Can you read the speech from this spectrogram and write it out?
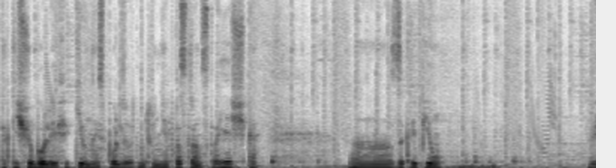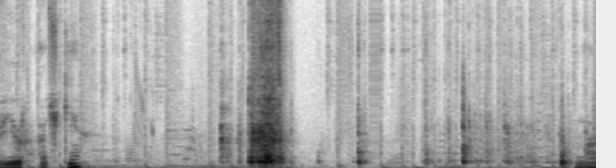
как еще более эффективно использовать внутреннее пространство ящика. Э, закрепил VR очки. на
